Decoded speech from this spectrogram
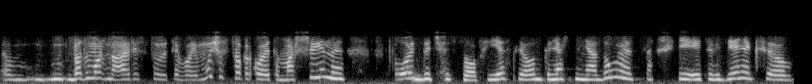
эм, возможно, арестуют его имущество какое-то, машины, вплоть до часов, если он, конечно, не одумается, и этих денег э, в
